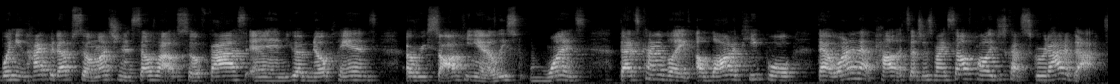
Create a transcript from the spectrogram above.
when you hype it up so much and it sells out so fast and you have no plans of restocking it at least once, that's kind of like a lot of people that wanted that palette, such as myself, probably just got screwed out of that.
